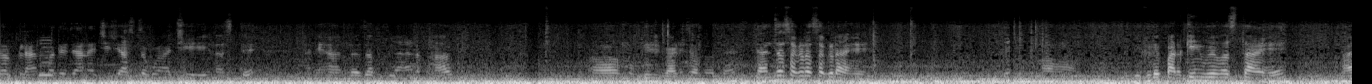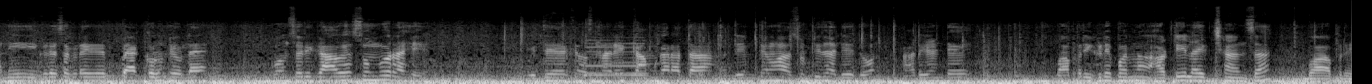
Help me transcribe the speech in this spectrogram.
तर प्लॅनमध्ये जाण्याची जास्त कोणाची हे नसते. आणि हा अंदाजा प्लॅन भाग मुकेश गाडी चालवत आहे. त्यांचा सगळा सगळं आहे. इकडे पार्किंग व्यवस्था आहे. आणि इकडे सगळे पॅक करून ठेवलं आहे कोणसरी गाव हे समोर आहे. इथे असणारे कामगार आता जेमतेम हा सुट्टी झाली आहे दोन आठ घंटे. बापरे इकडे पण हॉटेल आहे एक छानसा. बापरे.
